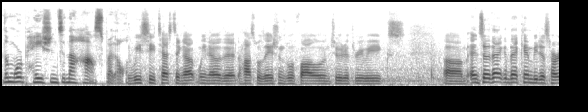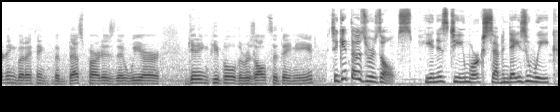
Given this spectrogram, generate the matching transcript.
the more patients in the hospital. We see testing up. We know that hospitalizations will follow in two to three weeks. Um, and so that, that can be disheartening, but I think the best part is that we are getting people the results that they need. To get those results, he and his team work seven days a week,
